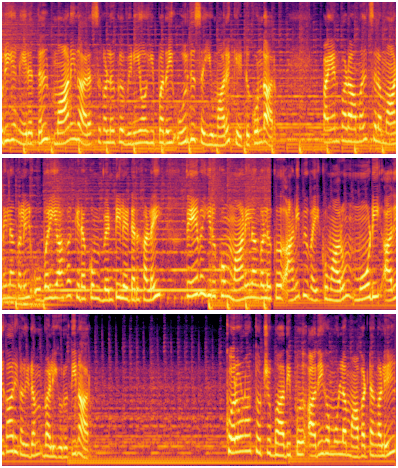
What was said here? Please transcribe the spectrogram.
உரிய நேரத்தில் மாநில அரசுகளுக்கு விநியோகிப்பதை உறுதி செய்யுமாறு கேட்டுக்கொண்டார். பயன்படாமல் சில மாநிலங்களில் உபரியாக கிடக்கும் வெண்டிலேட்டர்களை தேவையிருக்கும் மாநிலங்களுக்கு அனுப்பி வைக்குமாறும் மோடி அதிகாரிகளிடம் வலியுறுத்தினார். கொரோனா தொற்று பாதிப்பு அதிகமுள்ள மாவட்டங்களில்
